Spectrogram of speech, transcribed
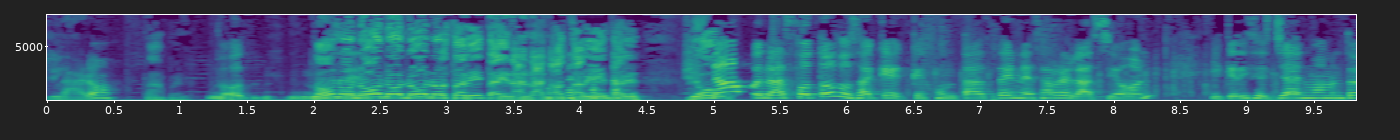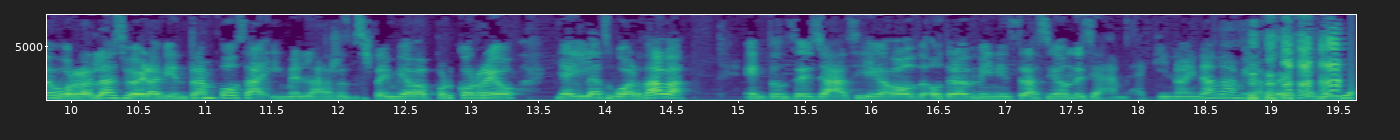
claro. Ah, bueno. No, No, no, sé. no, no, no, no, está bien, está bien, no, está bien, está bien. Yo, No, pues las fotos, o sea, que, que juntaste en esa relación y que dices, ya es momento de borrarlas, yo era bien tramposa y me las reenviaba por correo y ahí las guardaba. Entonces ya si llegaba otra administración decía, "Ah, aquí no hay nada, mira, pero cuando yo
